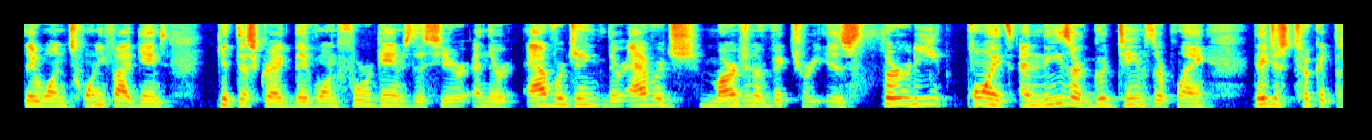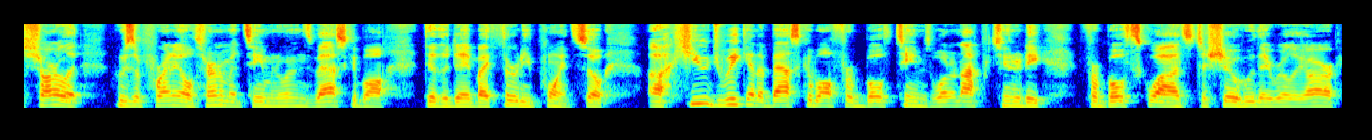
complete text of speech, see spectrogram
they won 25 games. Get this, Greg. They've won four games this year, and they're averaging their average margin of victory is 30 points. And these are good teams they're playing. They just took it to Charlotte, who's a perennial tournament team in women's basketball, the other day by 30 points. So a huge weekend of basketball for both teams. What an opportunity for both squads to show who they really are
